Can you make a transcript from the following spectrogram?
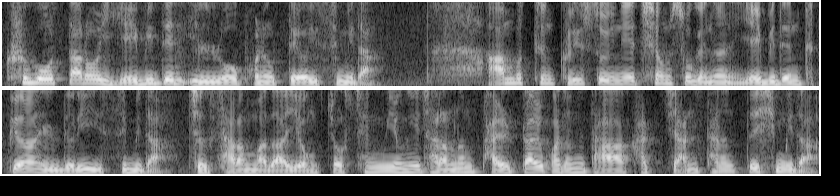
크고 따로 예비된 일로 번역되어 있습니다. 아무튼 그리스도인의 체험 속에는 예비된 특별한 일들이 있습니다. 즉 사람마다 영적 생명이 자라는 발달 과정이 다 같지 않다는 뜻입니다.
